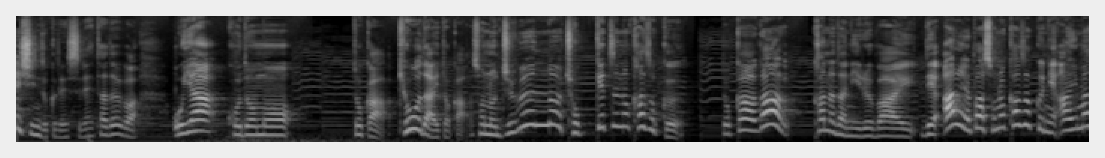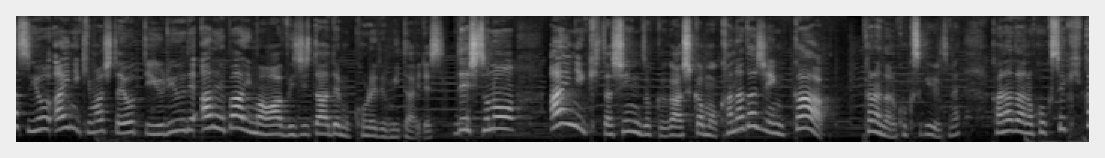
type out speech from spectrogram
い親族ですね。例えば親子供とか兄弟とかその自分の直結の家族とかがカナダにいる場合であればその家族に会いますよ会いに来ましたよっていう理由であれば今はビジターでも来れるみたいです。でその会いに来た親族がしかもカナダ人かカナダの国籍ですね。カナダの国籍か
